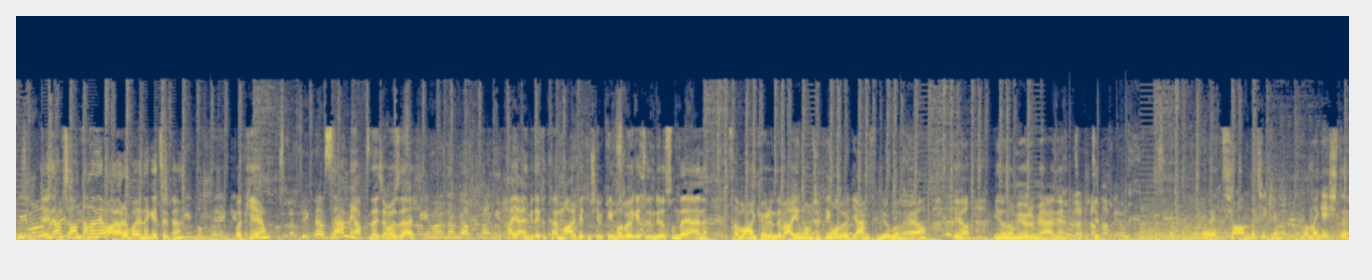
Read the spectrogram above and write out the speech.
Kıymalı Ecem çantanda ne var? Arabaya ne getirdin? Kıymalı börek getirdim. Bakayım. Gerçekten Sen mi yaptın Ecem özel? kayınvalidem yaptı ben getirdim. Ha yani bir de marifetmiş gibi kıymalı börek getirdim diyorsun da yani. Sabahın köründe ben ayılmamışım kıymalı börek yer misin diyor bana ya. Ya inanamıyorum yani. Tipi tip. Evet şu anda çekim bana geçti.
